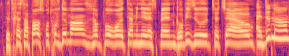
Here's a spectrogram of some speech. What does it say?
c'était très sympa. On se retrouve demain pour euh, terminer la semaine. Gros bisous, ciao, ciao. À demain.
